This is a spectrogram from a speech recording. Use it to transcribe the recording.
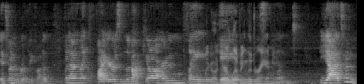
It's been really fun. Been having like fires in the backyard and playing. Oh my God, you're living the dream. And yeah, it's been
